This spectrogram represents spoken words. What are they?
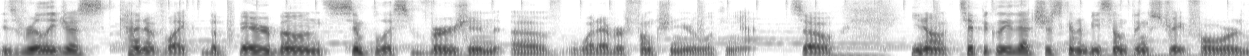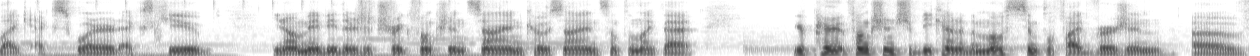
is really just kind of like the bare bones, simplest version of whatever function you're looking at. So, you know, typically that's just going to be something straightforward like x squared, x cubed. You know, maybe there's a trig function, sine, cosine, something like that. Your parent function should be kind of the most simplified version of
